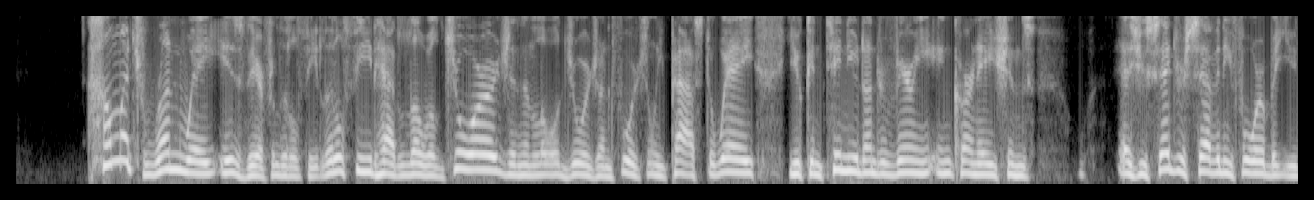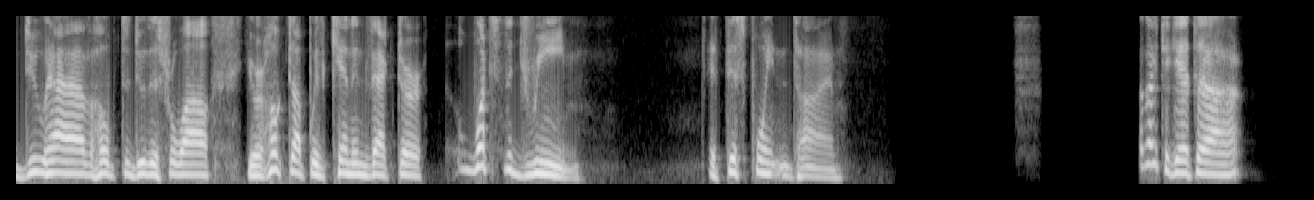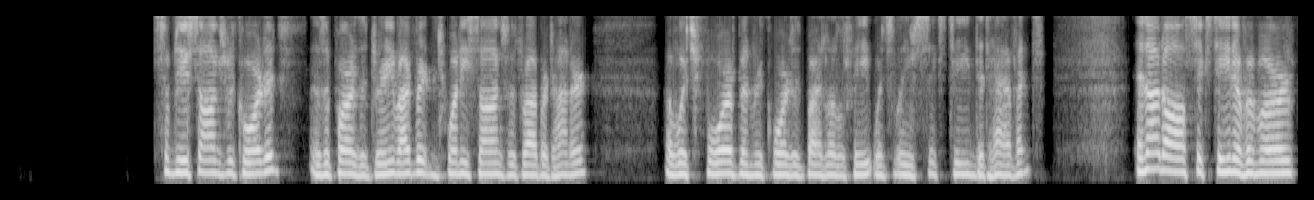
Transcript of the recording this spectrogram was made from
how much runway is there for Little Feat? Little Feat had Lowell George, and then Lowell George unfortunately passed away. You continued under varying incarnations. As you said, you're 74, but you do have hope to do this for a while. You're hooked up with Ken and Vector. What's the dream at this point in time? I'd like to get uh, some new songs recorded as a part of the dream. I've written 20 songs with Robert Hunter, of which four have been recorded by Little Feat, which leaves 16 that haven't. and not all 16 of them are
